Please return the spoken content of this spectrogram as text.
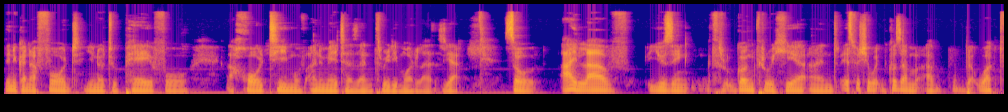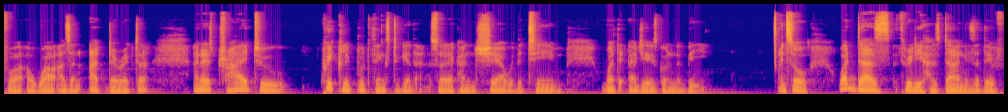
then you can afford you know to pay for a whole team of animators and 3d modelers. Yeah. So i love using through going through here and especially because i'm i've worked for a while as an art director and i try to quickly put things together so that i can share with the team what the idea is going to be. And so what DAZ 3D has done is that they've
